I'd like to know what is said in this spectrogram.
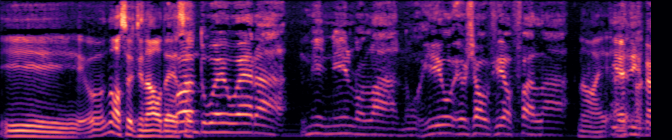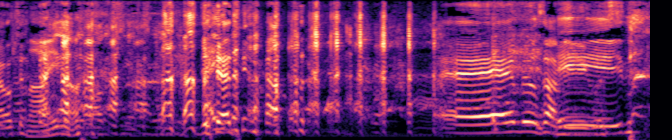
E o nosso Edinaldo é essa... Quando eu era menino lá no Rio, eu já ouvia falar. Não, aí, aí, Edinaldo. Não, aí não. De Edinaldo. É, meus amigos.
